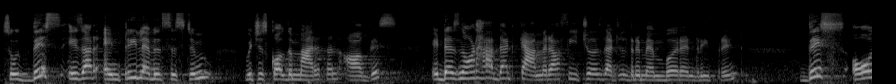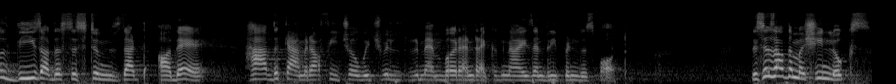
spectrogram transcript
So this is our entry level system, which is called the Marathon Argus. It does not have that camera features that will remember and reprint. This, all these other systems that are there have the camera feature which will remember and recognize and reprint the spot. This is how the machine looks.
